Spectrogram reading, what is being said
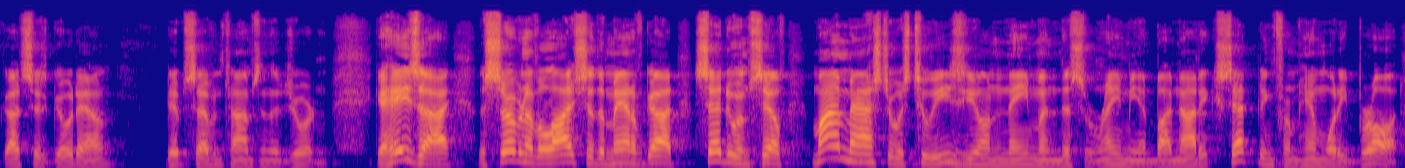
God says, go down, dip seven times in the Jordan. Gehazi, the servant of Elisha, the man of God, said to himself, My master was too easy on Naaman this Aramean by not accepting from him what he brought.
